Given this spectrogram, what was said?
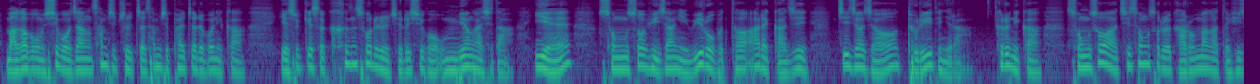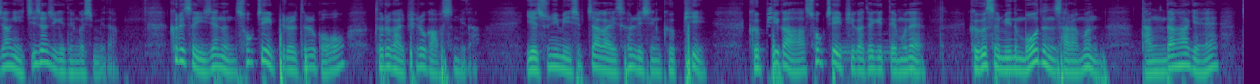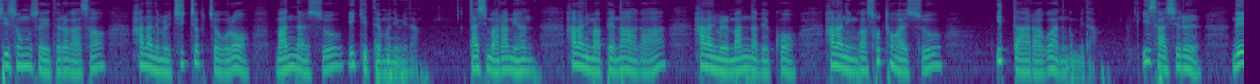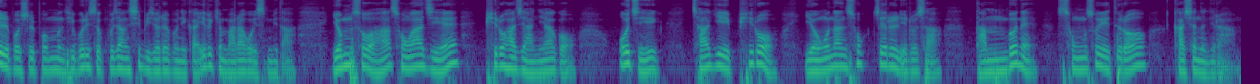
마가복음 15장 37절 38절에 보니까 예수께서 큰 소리를 지르시고 운명하시다. 이에 성소 휘장이 위로부터 아래까지 찢어져 둘이 되니라. 그러니까 성소와 지성소를 가로막았던 휘장이 찢어지게 된 것입니다. 그래서 이제는 속죄의 피를 들고 들어갈 필요가 없습니다. 예수님이 십자가에서 흘리신 그 피, 그 피가 속죄의 피가 되기 때문에 그것을 믿는 모든 사람은 당당하게 지성소에 들어가서 하나님을 직접적으로 만날 수 있기 때문입니다. 다시 말하면 하나님 앞에 나아가 하나님을 만나 뵙고 하나님과 소통할 수 있다라고 하는 겁니다. 이 사실을 내일 보실 본문 히브리서 9장 12절에 보니까 이렇게 말하고 있습니다. 염소와 송아지에 피로하지 아니하고 오직 자기의 피로 영원한 속죄를 이루사 단번에 성소에 들어 가셨느니라.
